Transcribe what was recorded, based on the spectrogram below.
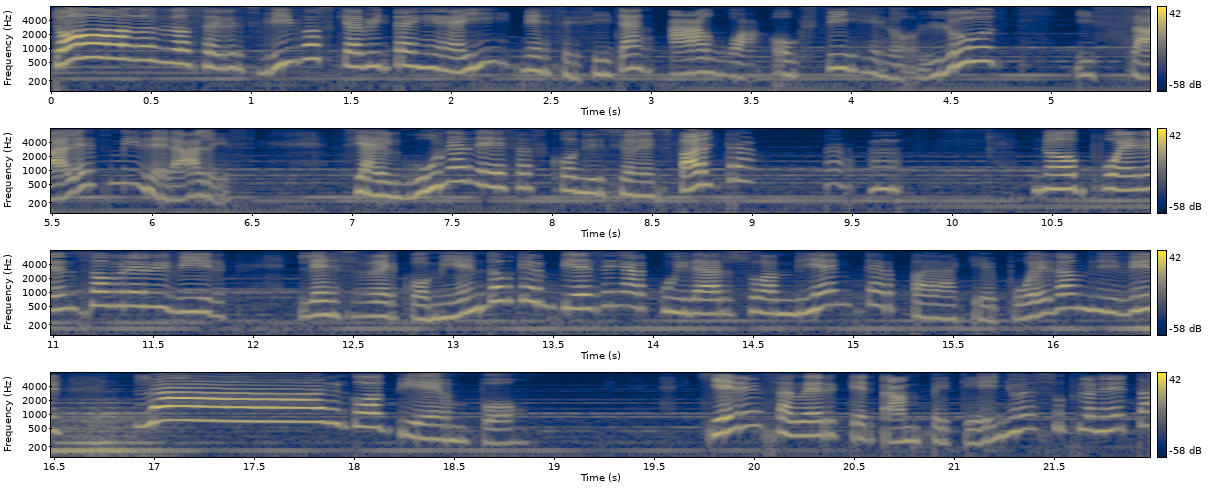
Todos los seres vivos que habitan ahí necesitan agua, oxígeno, luz y sales minerales. Si alguna de esas condiciones falta, mm, mm, no pueden sobrevivir. Les recomiendo que empiecen a cuidar su ambiente para que puedan vivir largo tiempo. ¿Quieren saber qué tan pequeño es su planeta?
